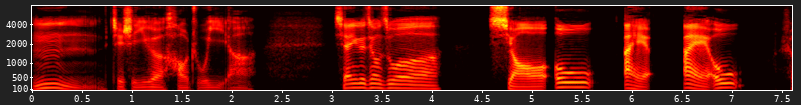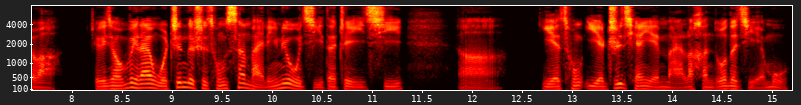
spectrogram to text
嗯，这是一个好主意啊！下一个叫做。小欧爱爱欧是吧？这个叫未来，我真的是从三百零六集的这一期，啊，也从也之前也买了很多的节目，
